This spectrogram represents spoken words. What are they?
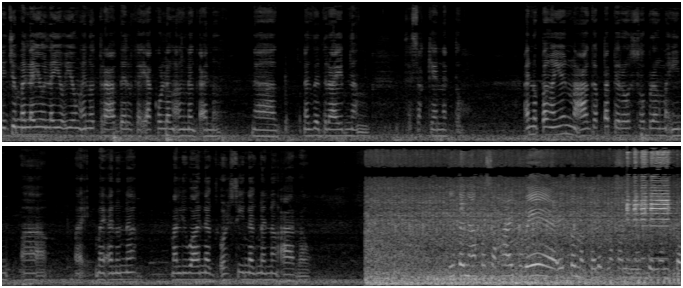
Medyo malayo-layo yung ano travel kaya ako lang ang nag ano nag nagda-drive ng sasakyan na to. Ano pa ngayon maaga pa pero sobrang main uh, may, may ano na maliwanag or sinag na ng araw. Dito na ako sa hardware. Ito, magpalit na kami ng semento.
